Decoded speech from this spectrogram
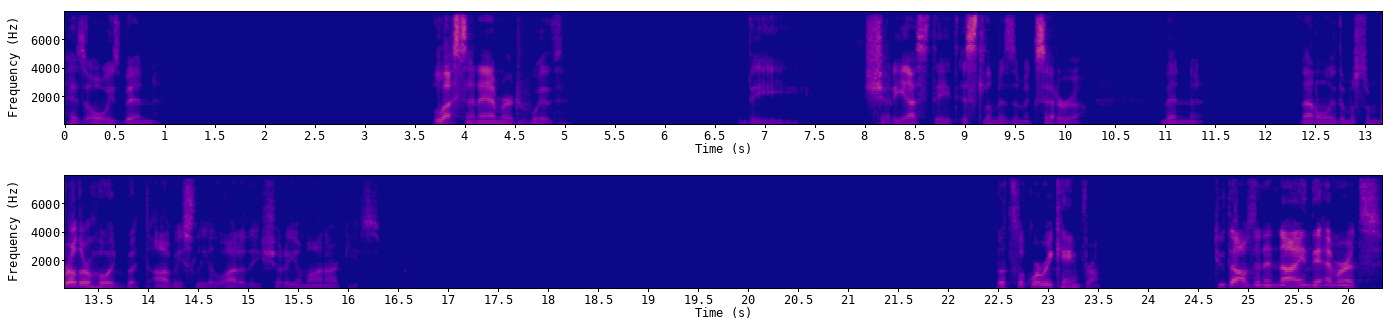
has always been less enamored with the Sharia state, Islamism, etc., than not only the Muslim Brotherhood, but obviously a lot of the Sharia monarchies. Let's look where we came from. 2009, the Emirates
